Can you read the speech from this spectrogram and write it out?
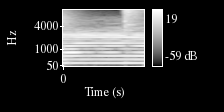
Música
